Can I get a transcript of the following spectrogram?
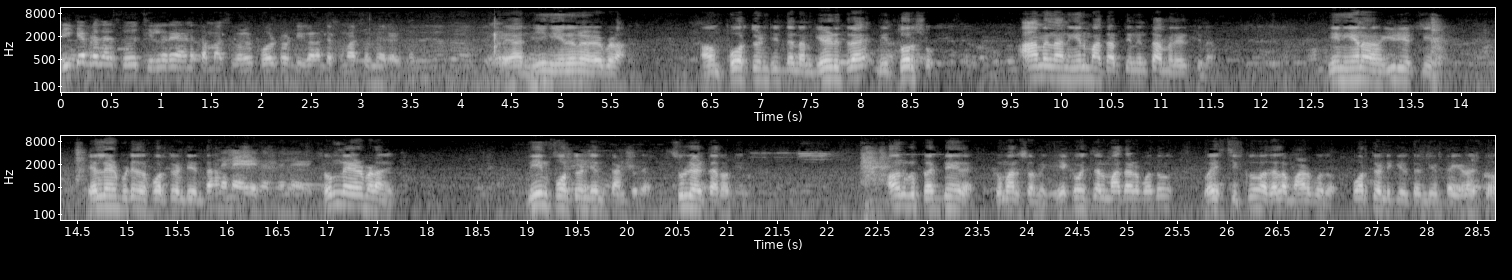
ಡಿ ಕೆ ಬ್ರದರ್ಸ್ ಚಿಲ್ಲರೆ ಹಣ ತಮಾಷೆಗಳು ಫೋರ್ ಅಂತ ಕುಮಾರಸ್ವಾಮಿ ಅವರು ಹೇಳ್ತಾರೆ. ಅಯ್ಯ ನೀನ್ ಏನೇನೋ ಹೇಳ್ಬೇಡ. ಅವ್ನ್ ಫೋರ್ ಟ್ವೆಂಟಿ ಅಂತ ನನ್ಗೆ ಹೇಳಿದ್ರೆ ನೀನ್ ತೋರ್ಸು. ಆಮೇಲೆ ನಾನು ಏನ್ ಮಾತಾಡ್ತೀನಿ ಅಂತ ಆಮೇಲೆ ಹೇಳ್ತೀನಿ ನಾನು. ನೀನ್ ಏನೋ ಇಡಿಯಟ್ ನೀನು. ಎಲ್ಲ ಹೇಳ್ಬಿಟ್ಟಿದ್ರೆ ಫೋರ್ ಟ್ವೆಂಟಿ ಅಂತ? ನೆನ್ನೆ ಹೇಳಿದ್ದಾರೆ ನೆನ್ನೆ ಹೇಳಿ ಸುಮ್ನೆ ಹೇಳ್ಬೇಡ ನೀನು. ನೀನ್ ಫೋರ್ ಟ್ವೆಂಟಿ ಅಂತ ಕಾಣ್ತದೆ. ಸುಳ್ಳು ಹೇಳ್ತಾ ಇರೋ ನೀನು. ಅವನಿಗೂ ಪ್ರಜ್ಞೆ ಇದೆ ಕುಮಾರಸ್ವಾಮಿಗೆ. ಏಕವಚನಲ್ಲಿ ಮಾತಾಡ್ಬೋದು ವಯಸ್ಸು ಚಿಕ್ಕು ಅದೆಲ್ಲ ಮಾಡ್ಬೋದು. ಫೋರ್ ಟ್ವೆಂಟಿ ಕಿಲ್ ಟ್ವೆಂಟಿ ಅಂತ ಹೇಳೋಷ್ಟು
